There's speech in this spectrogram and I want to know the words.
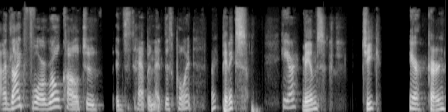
I'd like for a roll call to ex- happen at this point. All right, Penix, Here. Mims, Cheek, Here. Kern,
